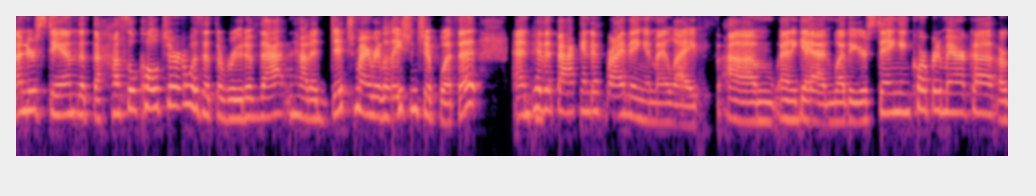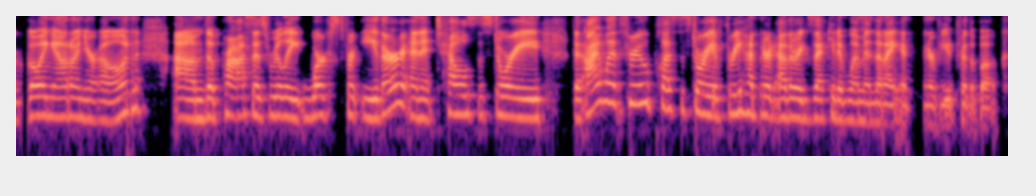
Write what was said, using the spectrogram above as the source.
understand that the hustle culture was at the root of that and how to ditch my relationship with it and pivot back into thriving in my life. Um, and again, whether you're staying in corporate America or going out on your own, um, the process really works for either. And it tells the story that I went through, plus the story of 300 other executive women that I interviewed for the book.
